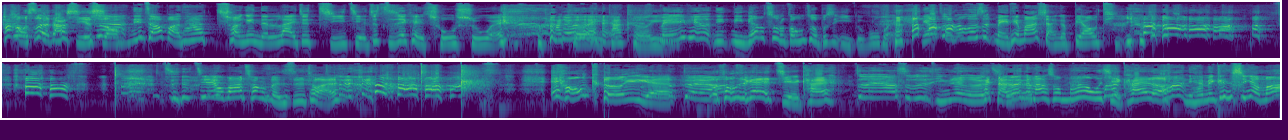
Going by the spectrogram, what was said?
他好适合当写手，啊，你只要把她传给你的赖就集结，就直接可以出书哎、他可以，对不对他可以。每一篇你你要做的工作不是已读不回，你要做的工作是每天帮他想一个标题，直接我帮他创粉丝团。哎、好像可以耶！对啊我从此开始解开，对啊，是不是迎刃而解？还打电话跟他说：“妈，我解开了。啊，你还没更新啊妈？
